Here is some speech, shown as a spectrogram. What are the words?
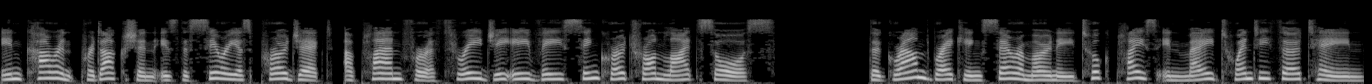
In current production is the Sirius project, a plan for a 3 GeV synchrotron light source. The groundbreaking ceremony took place in May 2013.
